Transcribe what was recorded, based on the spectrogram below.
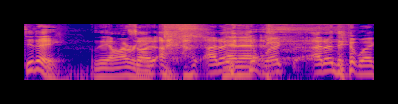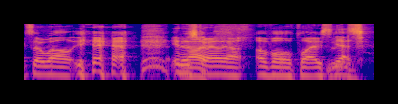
Did he? The irony. So I, I don't And, think it worked. I don't think it worked so well. Yeah, in Australia of all places. Yes.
